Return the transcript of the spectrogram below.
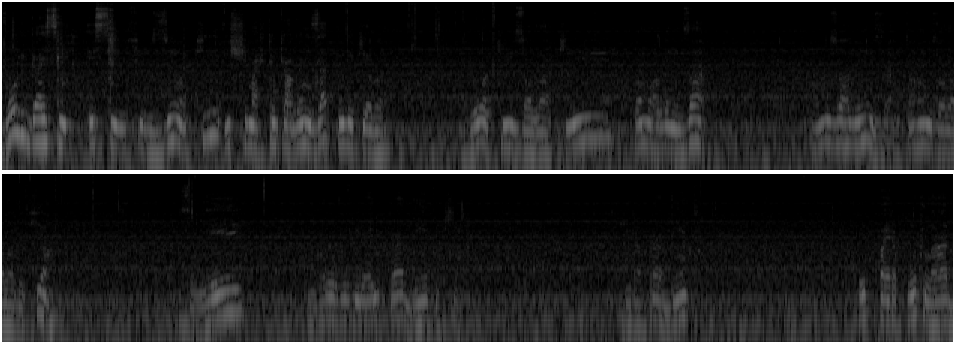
Vou ligar esse, esse fiozinho aqui. Ixi, mas tenho que organizar tudo aqui agora. Vou aqui isolar aqui. Vamos organizar? Vamos organizar. Então vamos isolar logo aqui, ó. Isolei. Agora eu vou virar ele pra dentro aqui, virar pra dentro. Opa, era pro outro lado.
